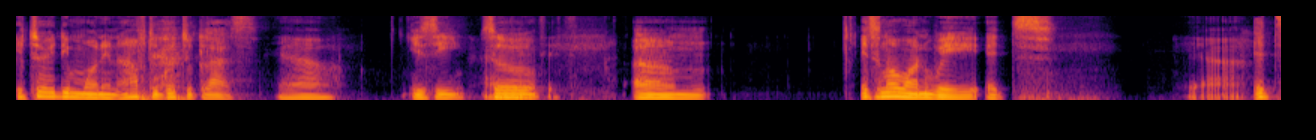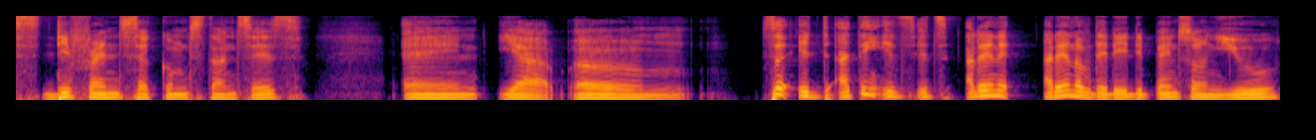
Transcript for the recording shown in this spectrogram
it's already morning. I have to go to class. Yeah. You see? I So um, it's not one way. It's yeah. it's different circumstances, and yeah. Um, so it I think it's it's at the end, at the end of the day it depends on you,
